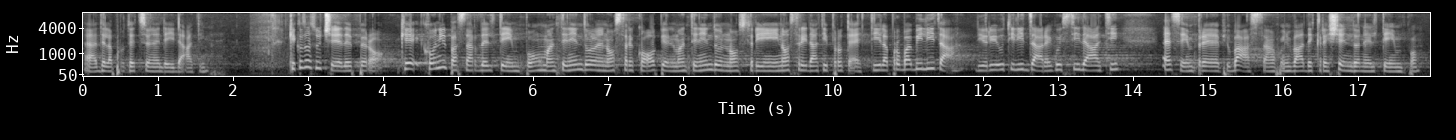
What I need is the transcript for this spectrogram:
eh, della protezione dei dati. Che cosa succede però? Che con il passare del tempo, mantenendo le nostre copie, mantenendo nostri, i nostri dati protetti, la probabilità di riutilizzare questi dati è sempre più bassa, quindi va decrescendo nel tempo.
